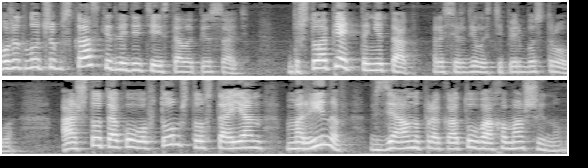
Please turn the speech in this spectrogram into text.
Может, лучше бы сказки для детей стала писать? Да что опять-то не так? Рассердилась теперь Быстрова. А что такого в том, что Стоян Маринов взял на прокат у Ваха машину?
